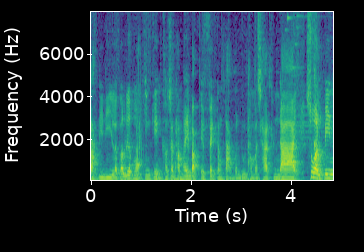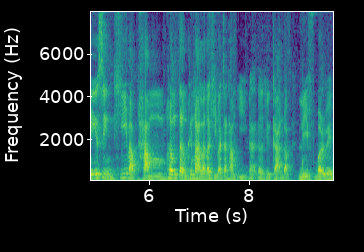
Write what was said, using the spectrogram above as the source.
ดักต์ดีๆ แล้วก็เลือกหมอเก่งๆ เขาจะทำให้แบบเอฟเฟกต์ต่างๆ มันดูธรรมชาติขึ้นได้ ส่วนปีนี้สิ่งที่แบบทำเพิ่มเติมขึ้นมาแล้วก็คิดว่าจะทำอีกนะ ก็คือการแบบลิฟต์บริเวณ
